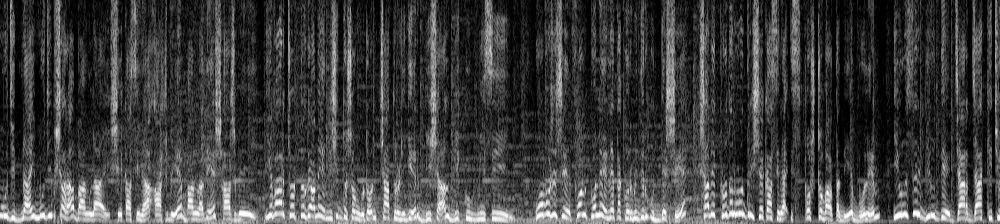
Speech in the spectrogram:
রে মুজিব নাই, মুজিব সারা বাংলায়। শেখ হাসিনা আসবে, বাংলাদেশ আসবে। এবার চট্টগ্রামে নিষিদ্ধ সংগঠন ছাত্রলীগের বিশাল বিক্ষোভ মিছিল। অবশেষে ফোন করলে নেতাকর্মীদের উদ্দেশ্যে সাবেক প্রধানমন্ত্রী শেখ হাসিনা স্পষ্ট বার্তা দিয়ে বলেন, ইউনুসের বিরুদ্ধে যার যা কিছু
